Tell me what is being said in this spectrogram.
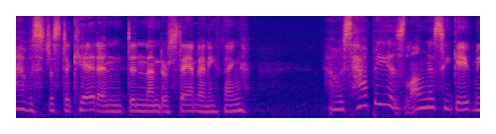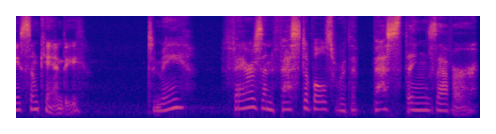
I was just a kid and didn't understand anything. I was happy as long as he gave me some candy. To me, fairs and festivals were the best things ever.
